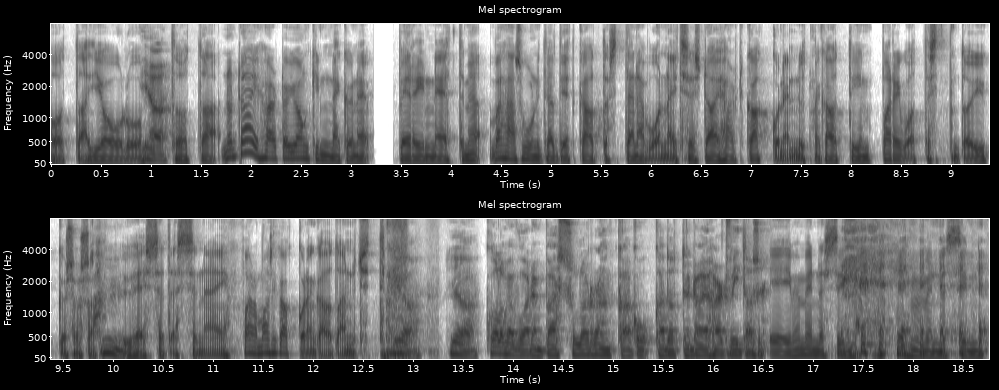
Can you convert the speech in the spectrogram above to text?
ottaa jouluun. Joo. Tota, no Die Hard on jonkin näköinen perinne, että me vähän suunniteltiin, että kauttaisiin tänä vuonna itse asiassa Die Hard 2. Nyt me kauttiin pari vuotta sitten toi ykkösosa mm. yhdessä tässä näin. Varmaan se kakkonen kautaan nyt sitten. Joo, joo. Kolme vuoden päässä sulla on rankkaa, kun katsotte Die Hard 5. Ei me mennä sinne. Ei me mennä sinne.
